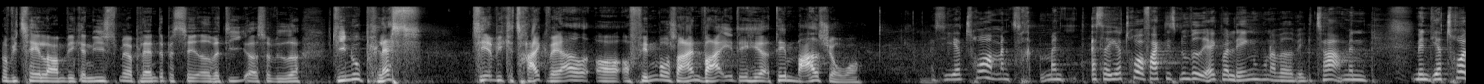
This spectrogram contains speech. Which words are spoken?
når vi taler om veganisme og plantebaserede værdier osv. Giv nu plads til, at vi kan trække vejret og, og finde vores egen vej i det her. Det er meget sjovere. Altså, jeg tror, man, man, altså, jeg tror faktisk, nu ved jeg ikke, hvor længe hun har været vegetar, men, men jeg tror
